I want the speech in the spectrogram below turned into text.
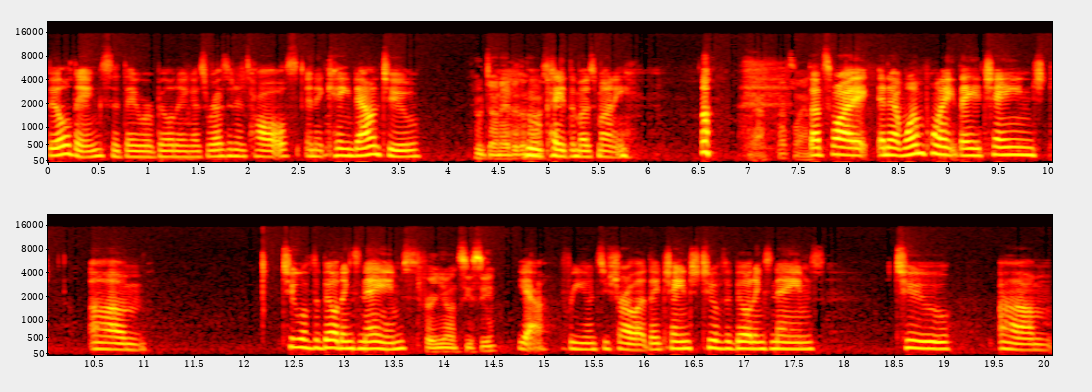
buildings that they were building as residence halls, and it came down to Who donated the most who most? paid the most money. Yeah, that's lame. That's why, and at one point they changed um, two of the buildings' names. For UNCC? Yeah, for UNC Charlotte, they changed two of the buildings' names to. Um,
